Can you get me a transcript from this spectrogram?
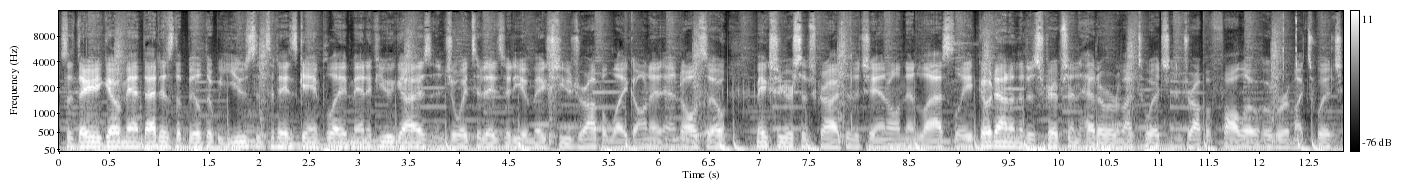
So there you go, man. That is the build that we used in today's gameplay. Man, if you guys enjoyed today's video, make sure you drop a like on it. And also, make sure you're subscribed to the channel. And then lastly, go down in the description, head over to my Twitch, and drop a follow over at my Twitch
